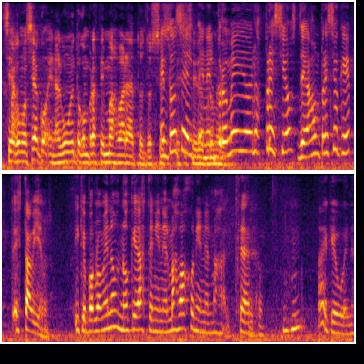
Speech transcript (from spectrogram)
Sea como sea, en algún momento compraste más barato, entonces... Entonces, el- en el promedio de los precios, llegas a un precio que está bien. Y que por lo menos no quedaste ni en el más bajo ni en el más alto. Claro. Ay, qué bueno.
